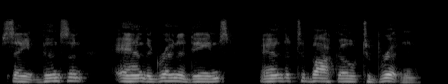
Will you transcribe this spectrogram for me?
St. Vincent, and the Grenadines and the Tobago to Britain.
